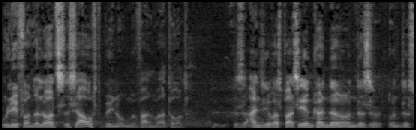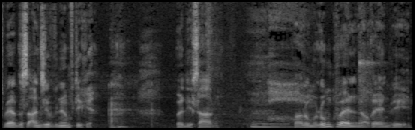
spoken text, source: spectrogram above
Uli von der Lotz ist ja auch auf der Bühne umgefallen, war tot. Das ist das Einzige, was passieren könnte und das, und das wäre das einzige Vernünftige, würde ich sagen. Nee. Warum rumquellen auch irgendwie?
